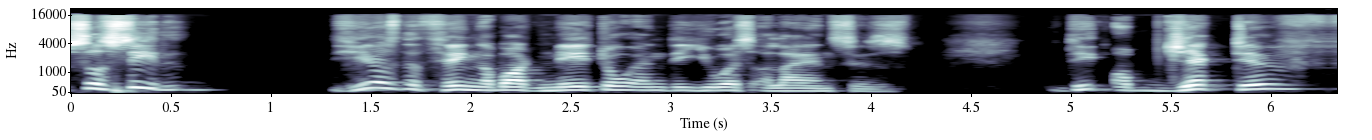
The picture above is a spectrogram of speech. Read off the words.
So, see, here's the thing about NATO and the US alliances the objective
